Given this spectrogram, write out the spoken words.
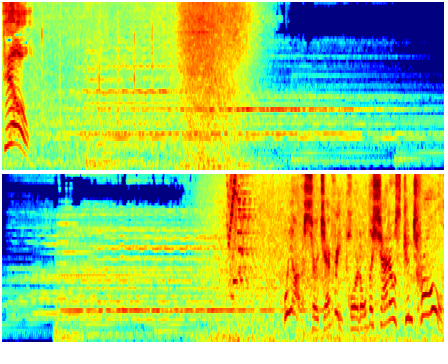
still! We ought to search every portal the Shadows control!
